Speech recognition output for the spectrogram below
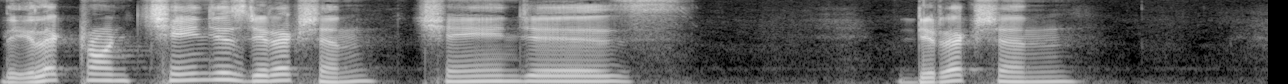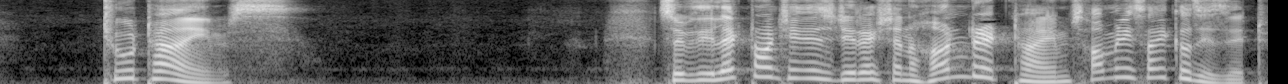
the electron changes direction, changes direction two times. So if the electron changes direction 100 times, how many cycles is it?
